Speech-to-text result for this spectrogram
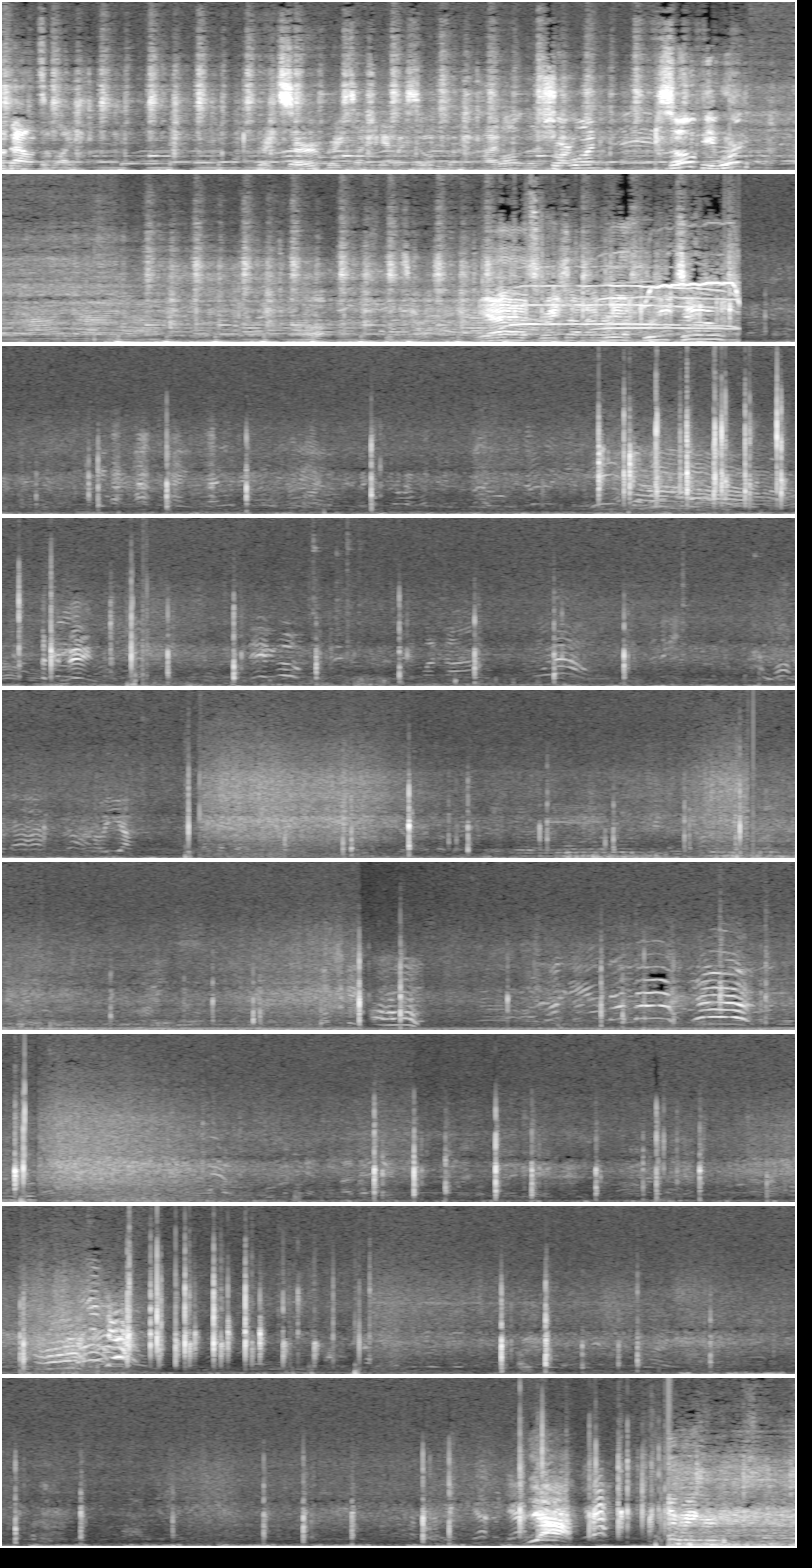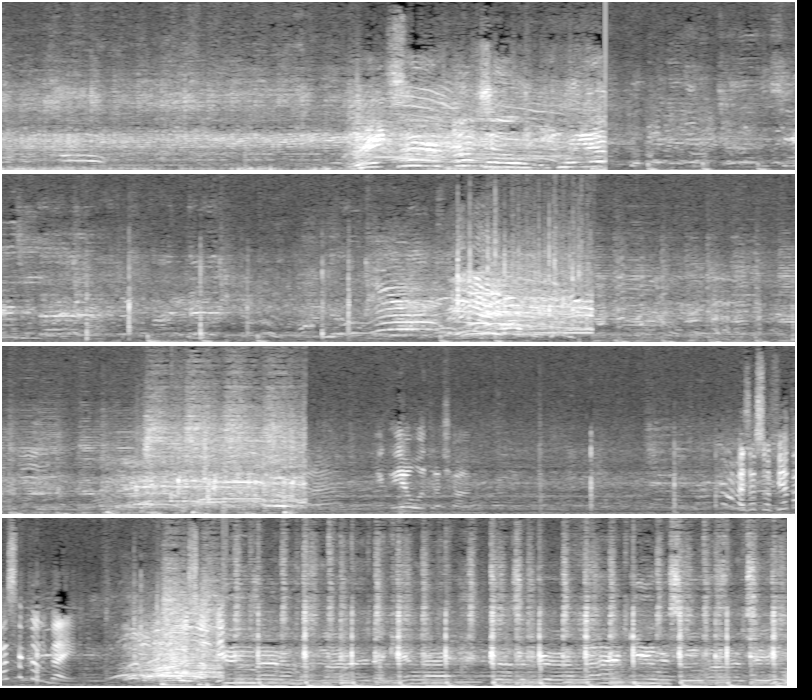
The balance of life. Great serve, great touch again by Sophie, but high ball, the short one. Sophie work. Oh. Yes, great by Maria. 3 2. Great serve, Nacho, equaling it up. E a outra, Thiago? Ah, mas a Sofia tá sacando bem. A Sofia...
